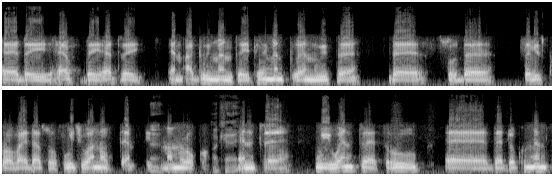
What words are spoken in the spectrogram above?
uh, they have they had a, an agreement, a payment plan with the the so the service providers, of which one of them is Yeah. Mamloko. Okay. and uh, we went uh, through uh, the documents.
